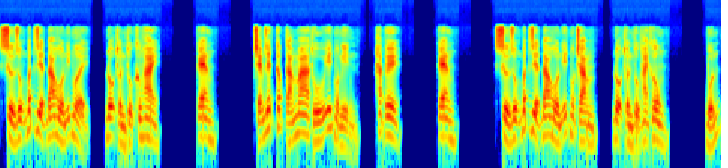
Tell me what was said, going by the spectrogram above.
Sử dụng bất diệt đao hồn ít mười, độ thuần thục hai. Keng. Chém giết cấp tám ma thú ít một nghìn hp keng. Sử dụng bất diệt đao hồn ít một trăm, độ thuần thục hai mươi bốn.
